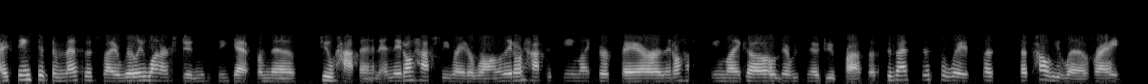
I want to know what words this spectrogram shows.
I think that the message that I really want our students to get from this do happen, and they don't have to be right or wrong. They don't have to seem like they're fair. They don't have to seem like oh there was no due process because that's just the way that's that's how we live, right?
